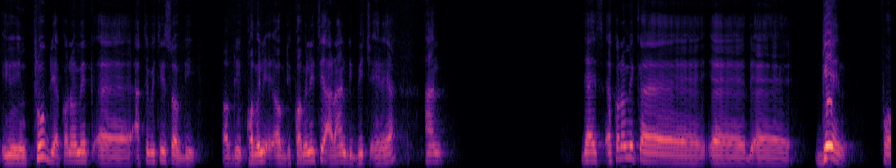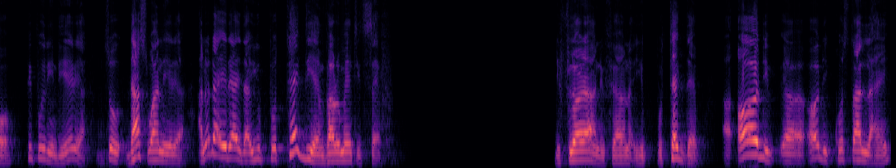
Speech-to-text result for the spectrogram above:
you improve the economic uh, activities of the, of, the of the community around the beach area, and there is economic uh, uh, uh, gain for people in the area. So that's one area. Another area is that you protect the environment itself. The flora and the fauna, you protect them. Uh, all the uh, all the coastal line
